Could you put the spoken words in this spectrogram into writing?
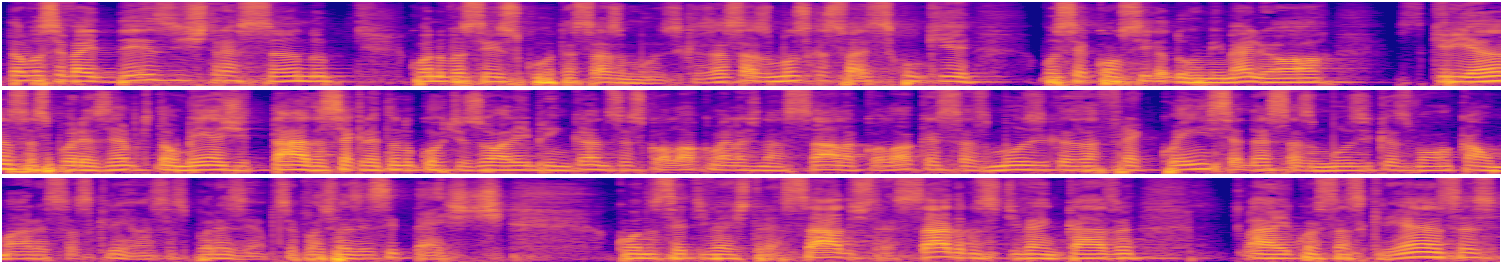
Então você vai desestressando quando você escuta essas músicas. Essas músicas fazem com que você consiga dormir melhor. Crianças, por exemplo, que estão bem agitadas, secretando cortisol ali, brincando, vocês colocam elas na sala, colocam essas músicas, a frequência dessas músicas vão acalmar essas crianças, por exemplo. Você pode fazer esse teste. Quando você estiver estressado, estressado, quando você estiver em casa, aí com essas crianças.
